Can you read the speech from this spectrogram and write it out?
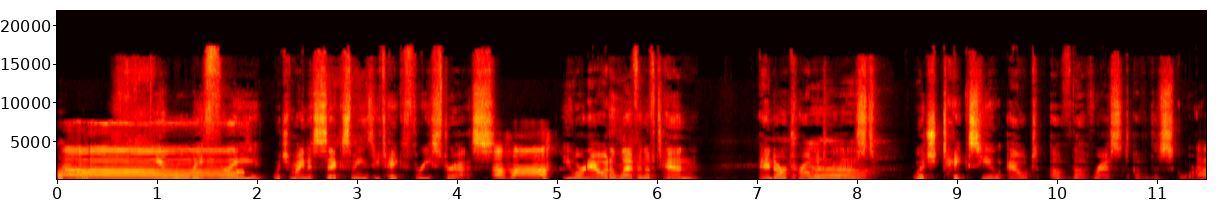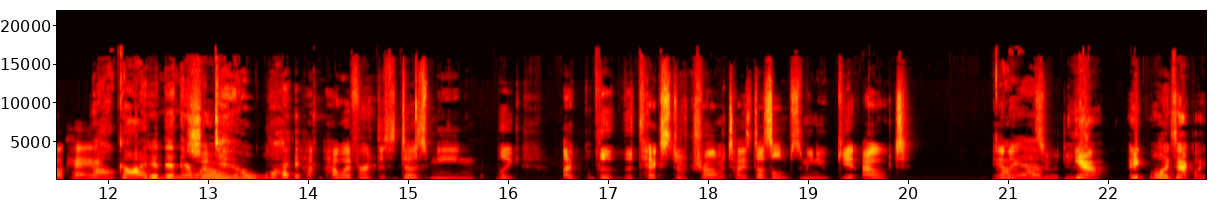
Oh. You rolled a three, which minus six means you take three stress. Uh-huh. You are now at 11 of 10 and are traumatized, which takes you out of the rest of the score. Okay. oh god, and then there So- were two. What? H- however, this does mean like I, the the text of traumatized does also mean you get out. In Oh, a- yeah. to a. Yeah, it- well, exactly.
